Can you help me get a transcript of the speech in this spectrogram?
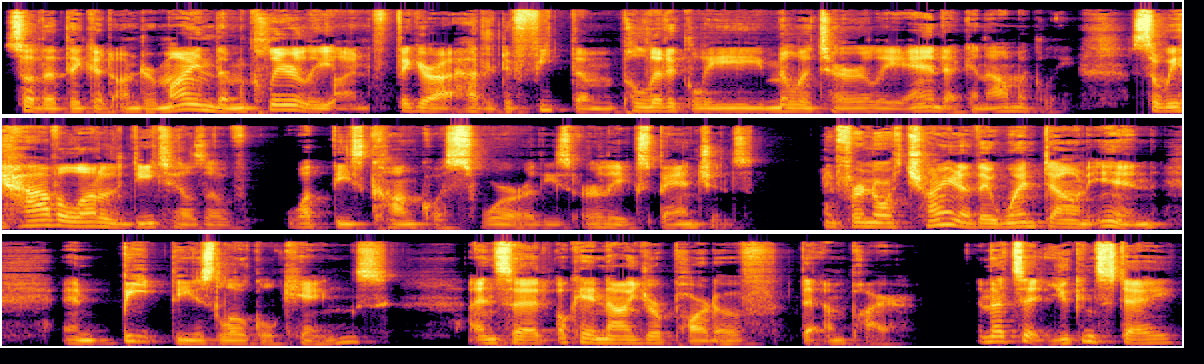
so that they could undermine them clearly and figure out how to defeat them politically, militarily, and economically. So we have a lot of the details of what these conquests were, these early expansions. And for North China, they went down in and beat these local kings and said, okay, now you're part of the empire. And that's it. You can stay.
